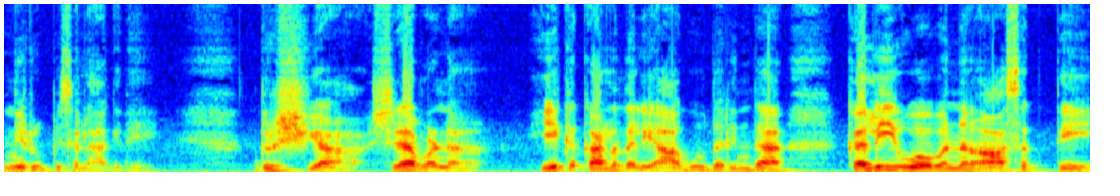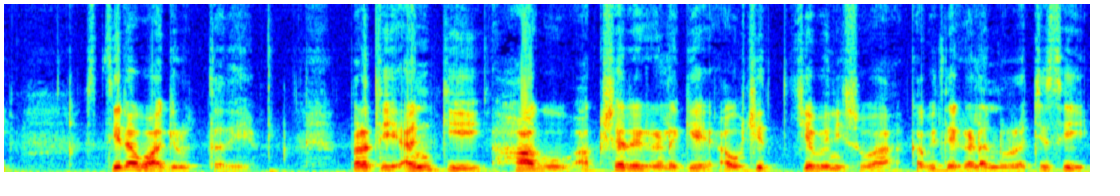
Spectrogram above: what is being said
ನಿರೂಪಿಸಲಾಗಿದೆ. ದೃಶ್ಯ, ಶ್ರವಣ ಏಕಕಾಲದಲ್ಲಿ ಆಗುವುದರಿಂದ ಕಲಿಯುವವನ ಆಸಕ್ತಿ ಸ್ಥಿರವಾಗಿರುತ್ತದೆ. ಪ್ರತಿ ಅಂಕಿ ಹಾಗೂ ಅಕ್ಷರಗಳಿಗೆ ಔಚಿತ್ಯವೆನಿಸುವ ಕವಿತೆಗಳನ್ನು ರಚಿಸಿ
